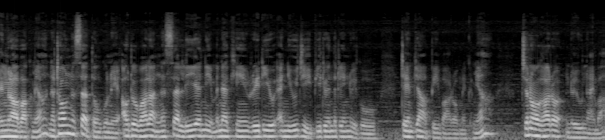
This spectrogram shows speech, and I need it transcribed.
မင်္ဂလာပါခင်ဗျာ2023ခုနှစ်အောက်တိုဘာလ24ရက်နေ့မနက်ခင်း Radio NUG ပြည်တွင်းသတင်းတွေကိုတင်ပြပေးပါတော့မယ်ခင်ဗျာကျွန်တော်ကတော့ຫນွေဦးနိုင်ပါ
